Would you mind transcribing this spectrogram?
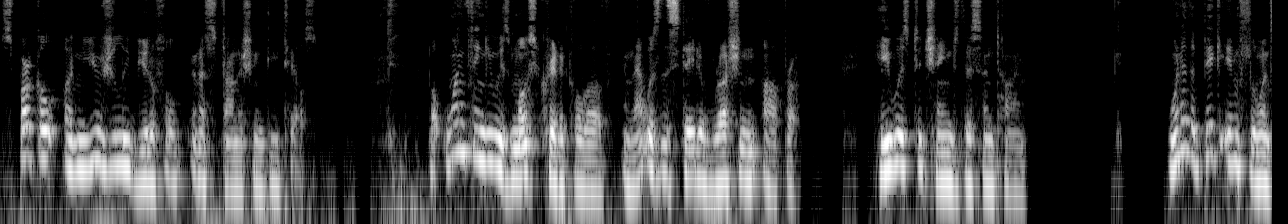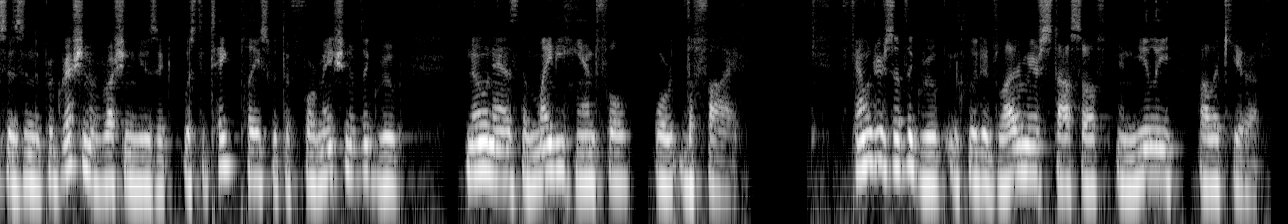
sparkle unusually beautiful and astonishing details. But one thing he was most critical of, and that was the state of Russian opera. He was to change this in time. One of the big influences in the progression of Russian music was to take place with the formation of the group known as the Mighty Handful or the Five. Founders of the group included Vladimir Stasov and Mily Balakirev.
